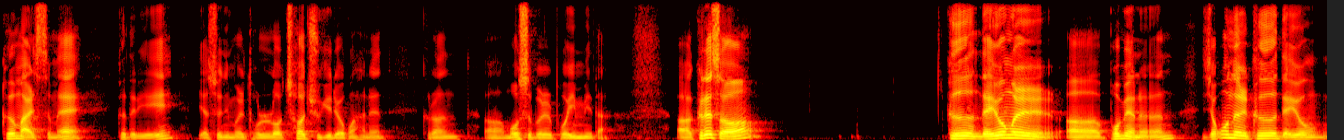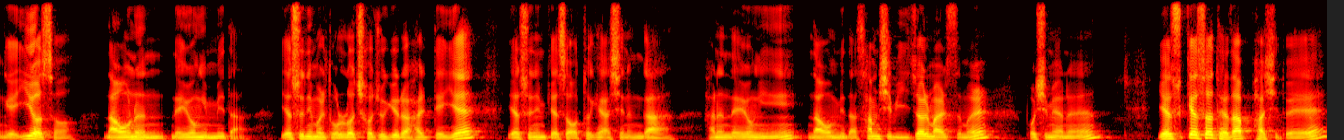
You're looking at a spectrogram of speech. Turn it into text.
그 말씀에 그들이 예수님을 돌로 쳐 죽이려고 하는 그런 어, 모습을 보입니다. 그래서 그 내용을 보면은 이제 오늘 그 내용에 이어서 나오는 내용입니다. 예수님을 돌로 쳐 죽이려 할 때에 예수님께서 어떻게 하시는가 하는 내용이 나옵니다. 32절 말씀을 보시면은 예수께서 대답하시되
